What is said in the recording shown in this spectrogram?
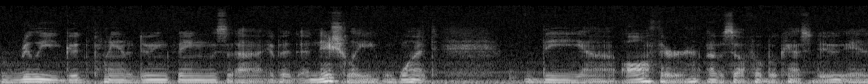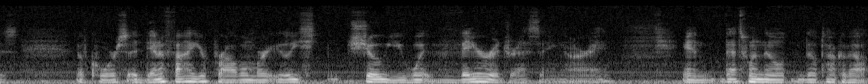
really good plan of doing things. But initially, what the author of a self-help book has to do is, of course, identify your problem or at least show you what they're addressing. All right, and that's when they'll they'll talk about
